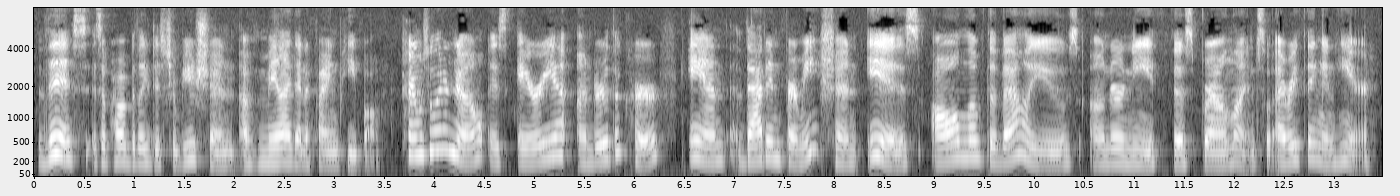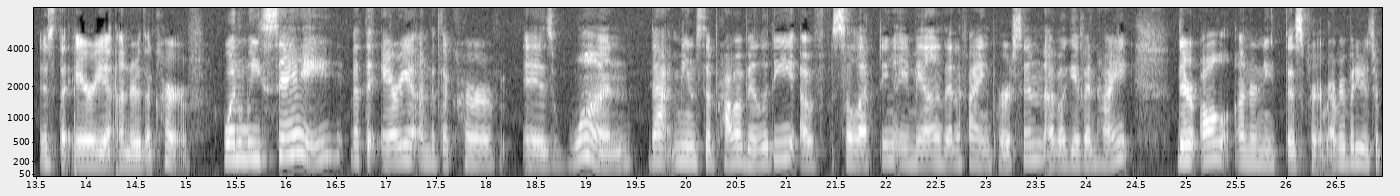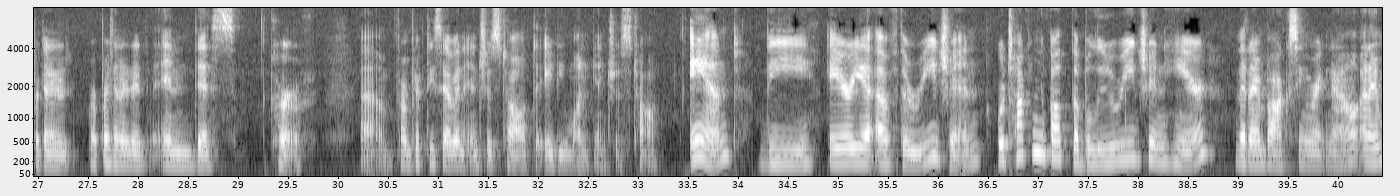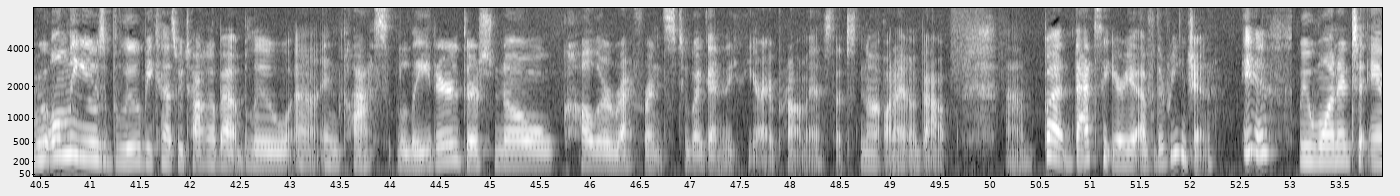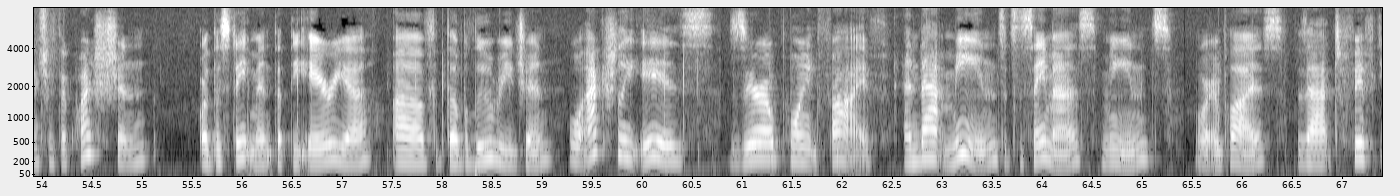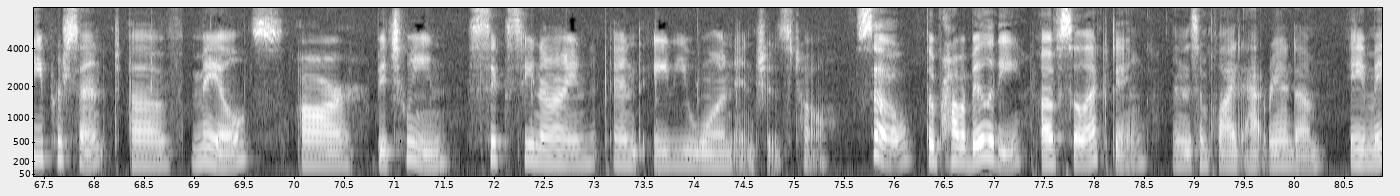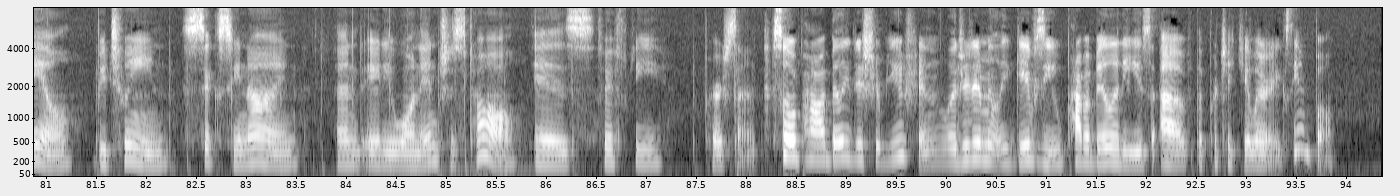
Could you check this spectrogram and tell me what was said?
This is a probability distribution of male identifying people. Terms we want to know is area under the curve, and that information is all of the values underneath this brown line. So everything in here is the area under the curve. When we say that the area under the curve is 1, that means the probability of selecting a male identifying person of a given height, they're all underneath this curve. Everybody is represented, represented in this curve um, from 57 inches tall to 81 inches tall. And the area of the region, we're talking about the blue region here that I'm boxing right now. And I will only use blue because we talk about blue uh, in class later. There's no color reference to identity here, I promise. That's not what I'm about. Um, but that's the area of the region. If we wanted to answer the question or the statement that the area of the blue region, well, actually is 0.5. And that means, it's the same as, means, or implies, that 50% of males are between 69 and 81 inches tall. So, the probability of selecting, and it's implied at random, a male between 69 and 81 inches tall is 50%. So a probability distribution legitimately gives you probabilities of the particular example.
